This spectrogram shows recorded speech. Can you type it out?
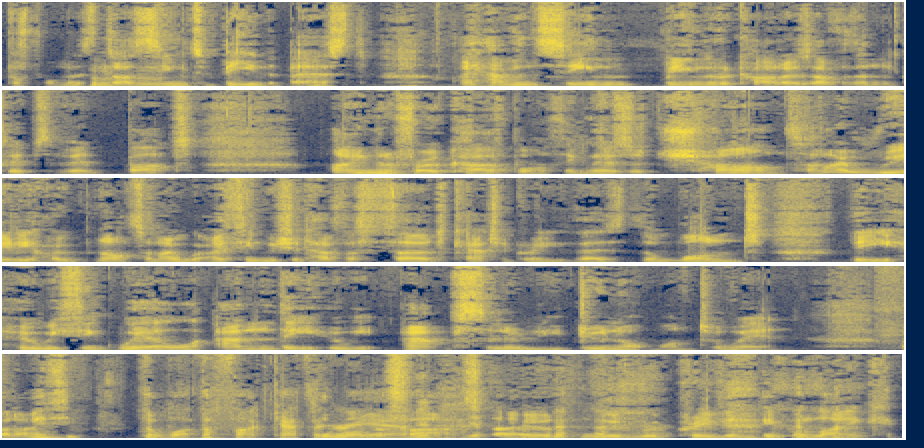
performance does Mhm. seem to be the best. I haven't seen Being the Ricardos other than clips of it, but I'm going to throw a curveball. I think there's a chance, and I really hope not. And I, I think we should have a third category. There's the want, the who we think will, and the who we absolutely do not want to win. But I think The what the fuck so category. what the yeah. fuck? So with, with previous people like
